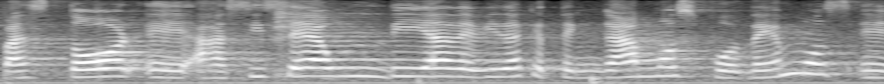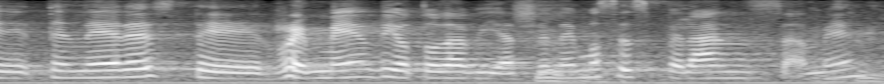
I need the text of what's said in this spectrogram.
pastor, eh, así sea un día de vida que tengamos, podemos eh, tener este remedio todavía, Sí. tenemos esperanza, amén.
